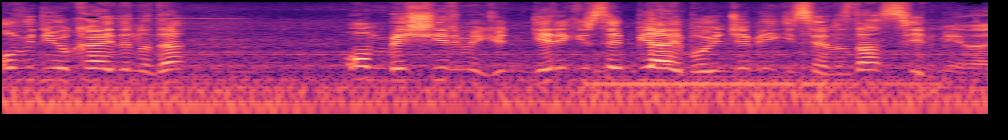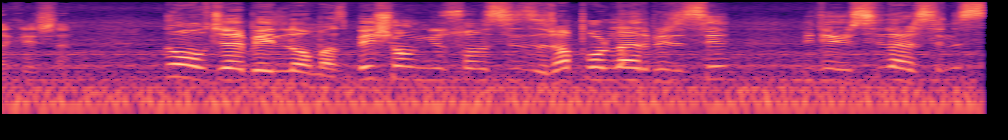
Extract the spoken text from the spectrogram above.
O video kaydını da 15-20 gün gerekirse bir ay boyunca bilgisayarınızdan silmeyin arkadaşlar. Ne olacağı belli olmaz. 5-10 gün sonra sizi raporlar birisi videoyu silersiniz.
